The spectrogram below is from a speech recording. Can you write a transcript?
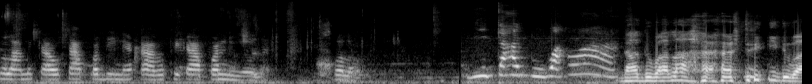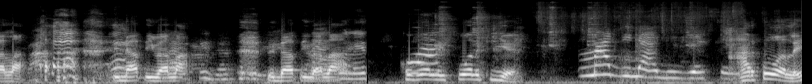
বলো আমি কাউকে আপা দিই না কারও থেকে আপা নিও না বলো দাদু বালা তুই দিদু বালা তুই নাতি বালা তুই নাতি বালা কোয়ালে কি है আর কোয়ালে?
